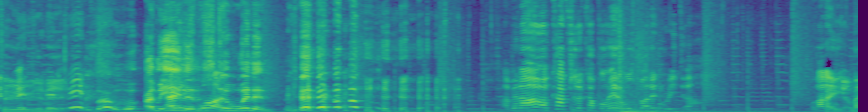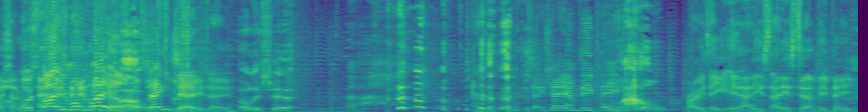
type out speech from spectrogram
food, isn't it? No, I'm That is eating, one. still winning. I mean, I, I've captured a couple hills, but I didn't read. Oh. Well, that Hey, didn't go most well. Most valuable player, Wow. was- was JJ. JJ. Holy shit! JJ MVP. Wow. Bro, he's eating and he's, and he's still MVP.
